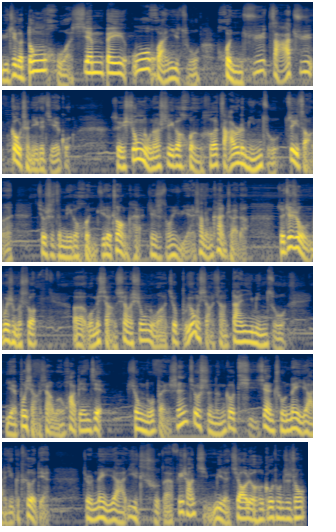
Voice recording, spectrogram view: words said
与这个东火、鲜卑、乌桓一族。混居杂居构成的一个结果，所以匈奴呢是一个混合杂糅的民族，最早呢就是这么一个混居的状态，这是从语言上能看出来的。所以这是我们为什么说，呃，我们想象匈奴啊，就不用想象单一民族，也不想象文化边界，匈奴本身就是能够体现出内亚的一个特点，就是内亚一直处在非常紧密的交流和沟通之中，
